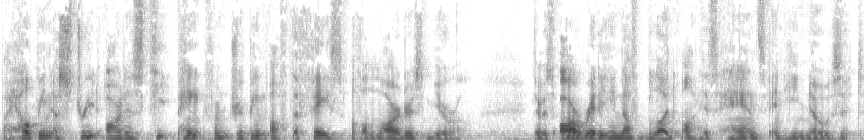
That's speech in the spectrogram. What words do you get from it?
by helping a street artist keep paint from dripping off the face of a martyr's mural. There is already enough blood on his hands, and he knows it.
